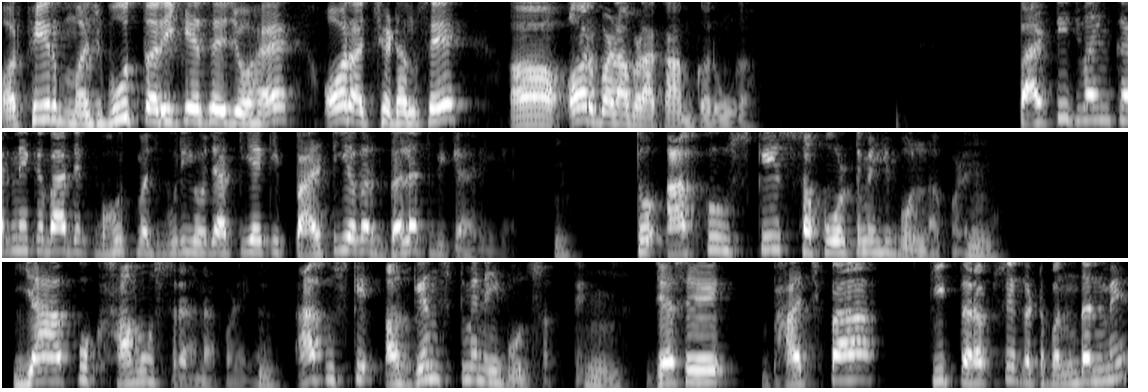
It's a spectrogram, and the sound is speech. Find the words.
और फिर मज़बूत तरीके से जो है और अच्छे ढंग से और बड़ा बड़ा काम करूँगा। पार्टी ज्वाइन करने के बाद एक बहुत मजबूरी हो जाती है कि पार्टी अगर गलत भी कह रही है हम्म। तो आपको उसके सपोर्ट में ही बोलना पड़ेगा। हम्म, या आपको खामोश रहना पड़ेगा हम्म। आप उसके अगेंस्ट में नहीं बोल सकते हम्म, जैसे भाजपा की तरफ़ से गठबंधन में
